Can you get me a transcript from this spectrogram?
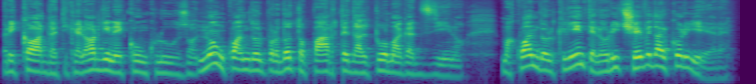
Ricordati che l'ordine è concluso non quando il prodotto parte dal tuo magazzino, ma quando il cliente lo riceve dal corriere.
